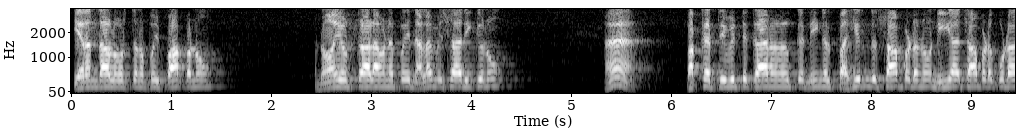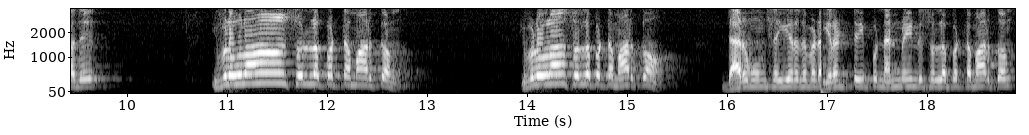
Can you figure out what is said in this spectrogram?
இறந்தால் ஒருத்தனை போய் பார்க்கணும். நோயுற்றால் அவனை போய் நலம் விசாரிக்கணும். ஆ, பக்கத்து வீட்டுக்காரனுக்கு நீங்கள் பகிர்ந்து சாப்பிடணும் நீயா சாப்பிடக்கூடாது. இவ்வளவுலாம் சொல்லப்பட்ட மார்க்கம். இவ்வளவுலாம் சொல்லப்பட்ட மார்க்கம். தர்மம் செய்யறதை விட இரட்டிப்பு நன்மை என்று சொல்லப்பட்ட மார்க்கம்.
